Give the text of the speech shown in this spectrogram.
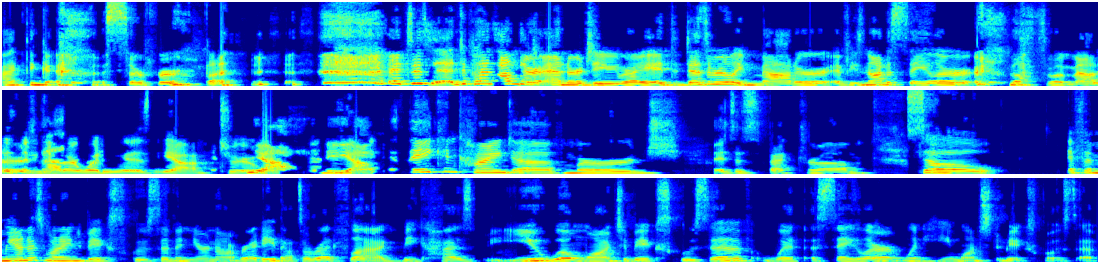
I think a surfer, but it just it depends on their energy, right? It doesn't really matter if he's not a sailor. That's what matters. It doesn't matter what he is. Yeah, true. Yeah, yeah. They can kind of merge. It's a spectrum. So if a man is wanting to be exclusive and you're not ready, that's a red flag because you will want to be exclusive with a sailor when he wants to be exclusive.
